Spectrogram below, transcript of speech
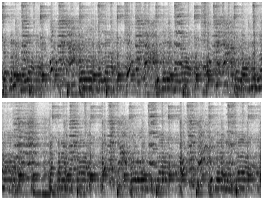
টাকার খেলা। উপরে নেশা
